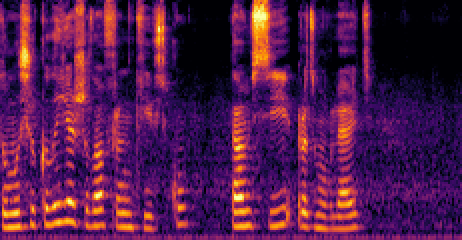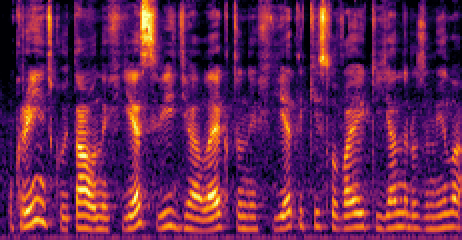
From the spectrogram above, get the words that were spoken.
Тому що коли я жила в Франківську, там всі розмовляють українською. Та у них є свій діалект, у них є такі слова, які я не розуміла,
